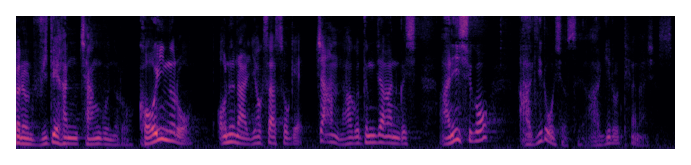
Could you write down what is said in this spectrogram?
그는 위대한 장군으로 거인으로 어느 날 역사 속에 짠 하고 등장한 것이 아니시고 아기로 오셨어요. 아기로 태어나셨어요.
